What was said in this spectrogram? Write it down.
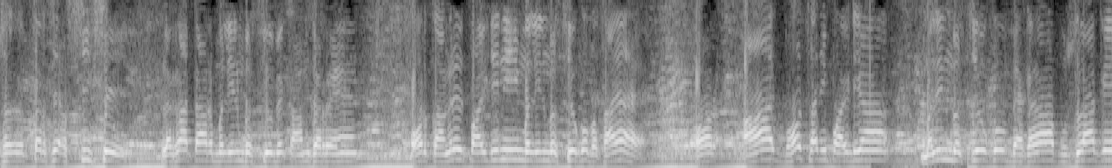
सत्तर से अस्सी से लगातार मलिन बस्तियों में काम कर रहे हैं और कांग्रेस पार्टी ने ही मलिन बस्तियों को बताया है। आज बहुत सारी पार्टियाँ मलिन बस्तियों को बहका फुसला के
